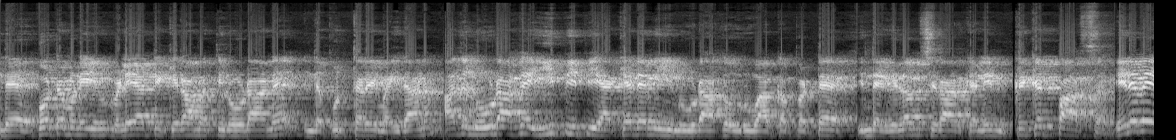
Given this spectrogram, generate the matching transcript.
இந்த கோட்டமனை விளையாட்டு கிராமத்தினூடான இந்த புத்தரை மைதானம் அதன் ஊடாக இபிபி அகாடமியின் ஊடாக உருவாக்கப்பட்ட இந்த இளம் சிறார்களின் கிரிக்கெட் பாசர் எனவே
